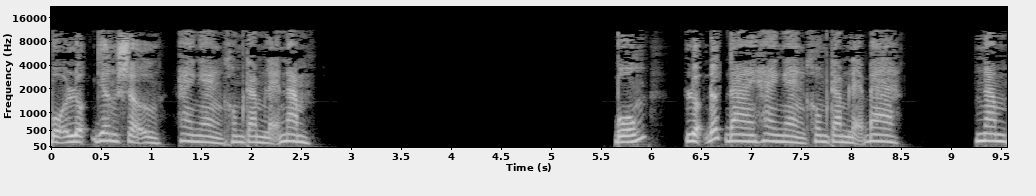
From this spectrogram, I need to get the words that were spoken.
Bộ luật dân sự 2005 4. Luật đất đai 2003 5.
